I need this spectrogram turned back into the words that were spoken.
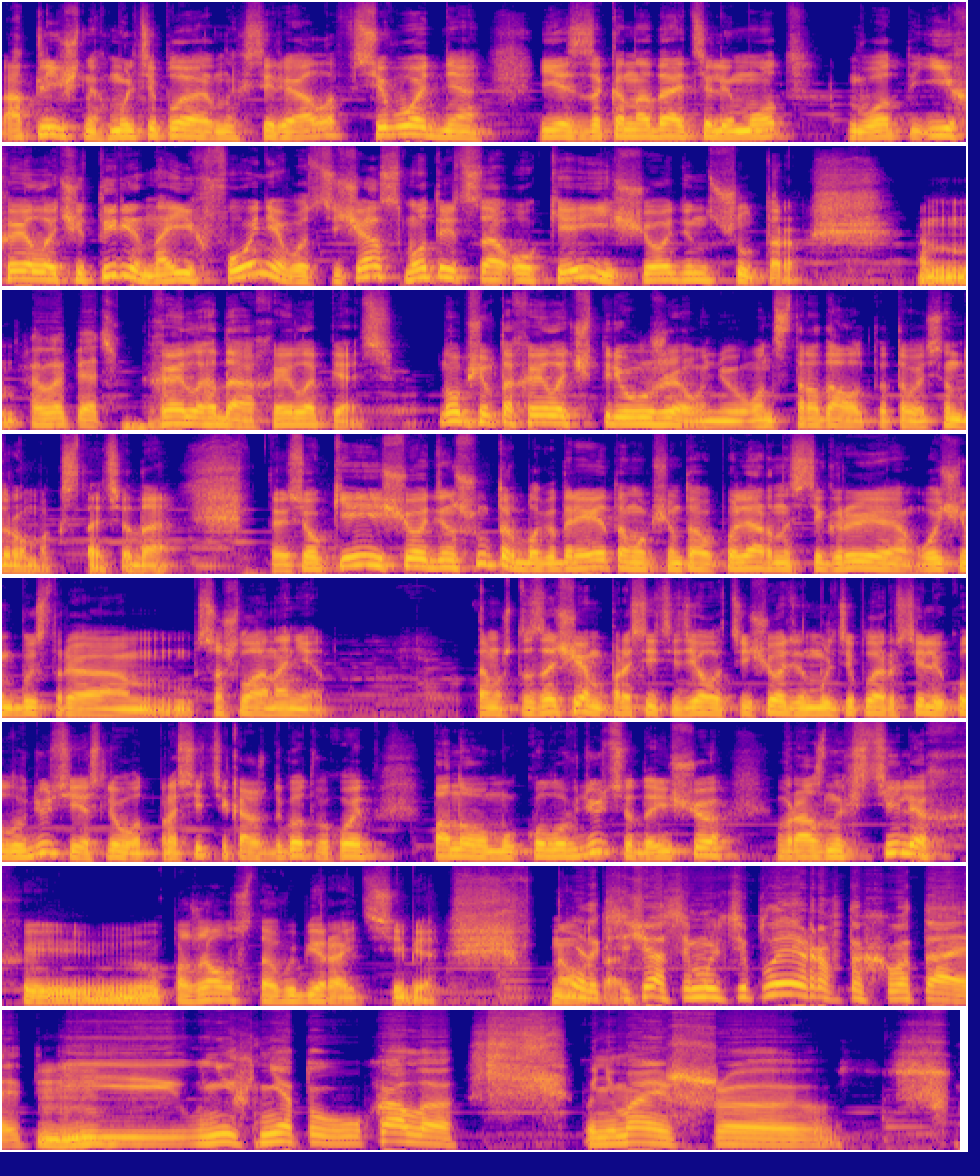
отличных мультиплеерных сериалов. Сегодня есть законодатели мод. Вот и Halo 4 на их фоне вот сейчас смотрится окей, еще один шутер. Halo 5. Halo, да, Halo 5. Ну, в общем-то, Halo 4 уже у него, он страдал от этого синдрома, кстати, да. То есть, окей, еще один шутер, благодаря этому, в общем-то, популярность игры очень быстро сошла на нет. Потому что зачем, простите, делать еще один мультиплеер в стиле Call of Duty, если вот, простите, каждый год выходит по новому Call of Duty, да еще в разных стилях, и, пожалуйста, выбирайте себе. Ну, Нет, вот так, сейчас и мультиплееров-то хватает, mm-hmm. и у них нету у Хала, понимаешь, э,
